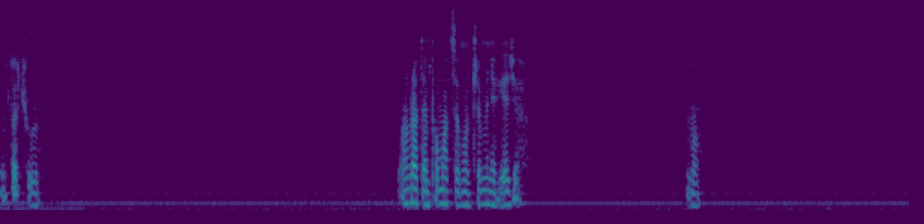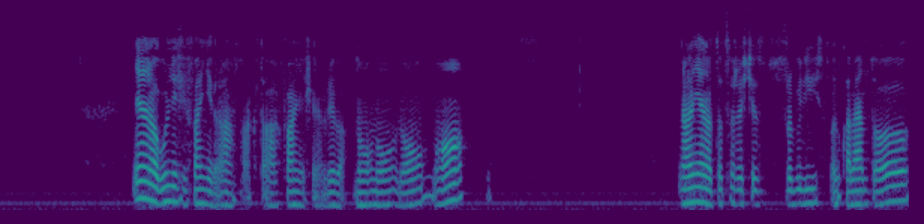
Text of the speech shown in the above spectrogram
No to ciul. Dobra, ten sobie włączymy, niech jedzie. No. Nie no, ogólnie się fajnie gra. Tak, tak, fajnie się nagrywa. No, no, no, no. Ale nie no, to co żeście zrobili z moim kanałem, to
